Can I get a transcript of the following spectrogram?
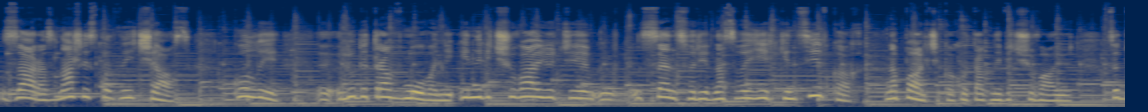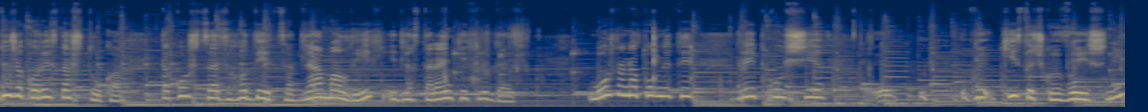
Зараз, в наш складний час, коли люди травмовані і не відчувають е, сенсорів на своїх кінцівках, на пальчиках отак не відчувають. Це дуже корисна штука. Також це згодиться для малих і для стареньких людей. Можна наповнити рибку ще е, кісточкою вишні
